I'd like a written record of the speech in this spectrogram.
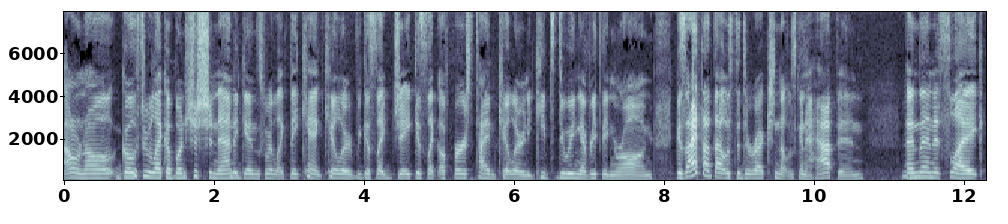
I don't know, go through like a bunch of shenanigans where like they can't kill her because like Jake is like a first time killer and he keeps doing everything wrong. Because I thought that was the direction that was gonna happen. And then mm-hmm. it's like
